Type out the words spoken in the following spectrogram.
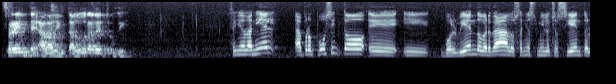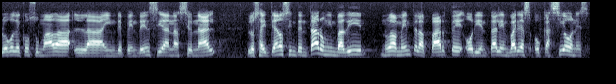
frente a la dictadura de Trujillo. Señor Daniel, a propósito, eh, y volviendo ¿verdad? a los años 1800, luego de consumada la independencia nacional, los haitianos intentaron invadir nuevamente la parte oriental en varias ocasiones.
